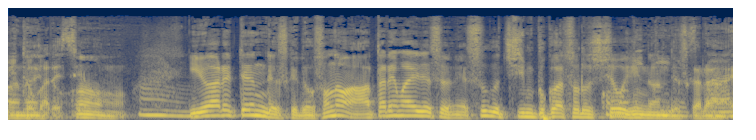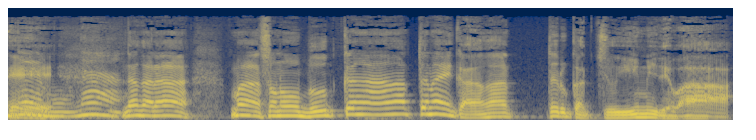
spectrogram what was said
らないと。かですよ、うん。言われてんですけど、そんなのは当たり前ですよね。すぐ陳腐化する商品なんですから。ええー、だから、まあ、その物価が上がってないか上がってるかっていう意味では、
